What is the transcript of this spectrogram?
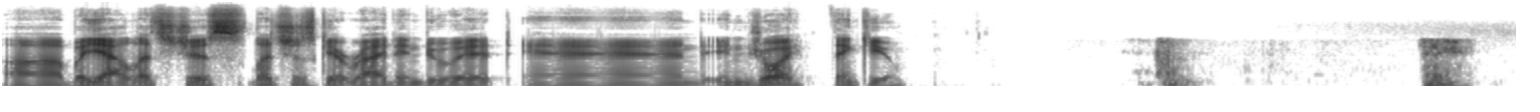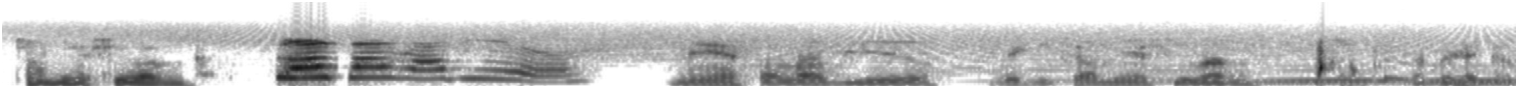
Uh, but yeah, let's just let's just get right into it and enjoy. Thank you. Hey, tell me if you love me. Yes, I love you. Yes, I love you. Vicky, tell me if you love him. That's a hiccup.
